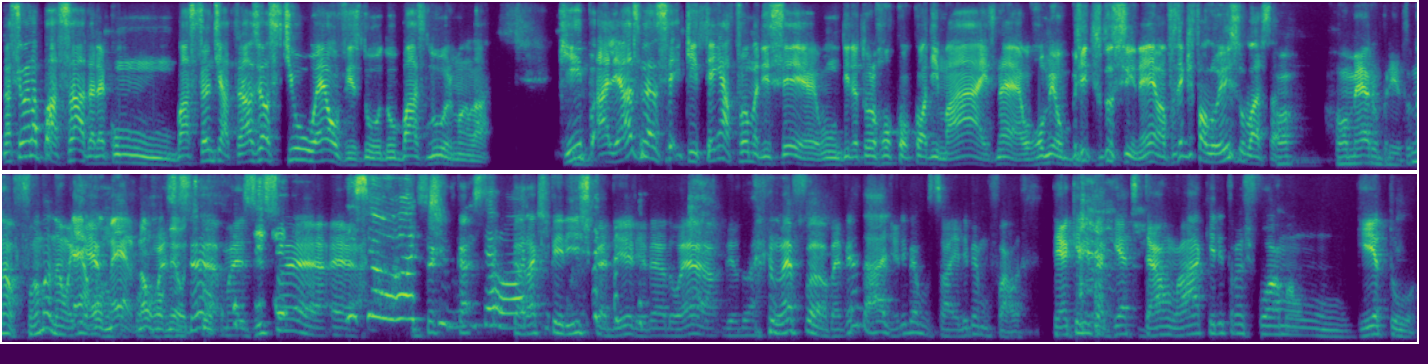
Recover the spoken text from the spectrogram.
Na semana passada, né, com bastante atraso, eu assisti o Elvis, do, do Baz Luhrmann lá que, aliás, né, que tem a fama de ser um diretor rococó demais, né? O Romeu Brito do cinema. Você que falou isso, Barça? Romero Brito. Não, fama não. Ele é, é Romero, não mas Romeu. Isso é, mas isso é, é, Isso é ótimo. Isso é, isso é ótimo. característica dele, né? Não é, não é fama, é verdade. Ele mesmo sai, ele mesmo fala. Tem aquele da Get Down lá que ele transforma um gueto,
